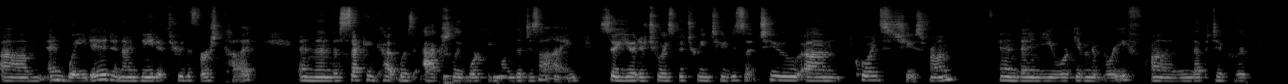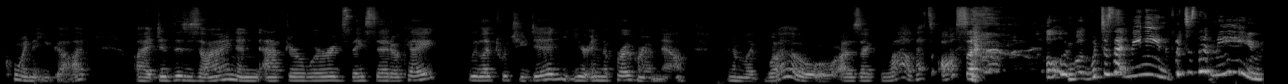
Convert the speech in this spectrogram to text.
um, and waited, and I made it through the first cut. And then the second cut was actually working on the design. So you had a choice between two two um, coins to choose from, and then you were given a brief on that particular coin that you got. I did the design, and afterwards they said, "Okay, we liked what you did. You're in the program now." And I'm like, "Whoa!" I was like, "Wow, that's awesome." holy, what, what does that mean? What does that mean?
